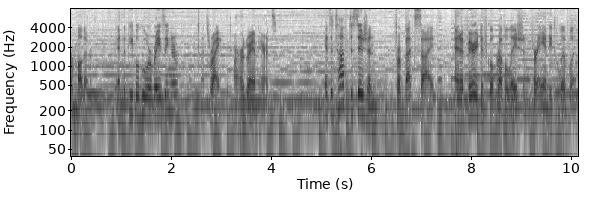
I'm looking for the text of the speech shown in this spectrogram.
her mother, and the people who are raising her, that's right, are her grandparents. It's a tough decision for Bex's side and a very difficult revelation for Andi to live with.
